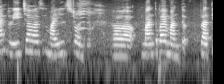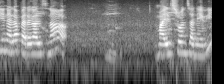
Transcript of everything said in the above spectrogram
అండ్ రీచ్ అవ్వాల్సిన మైల్ స్టోన్స్ మంత్ బై మంత్ ప్రతి నెల పెరగాల్సిన మైల్ స్టోన్స్ అనేవి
